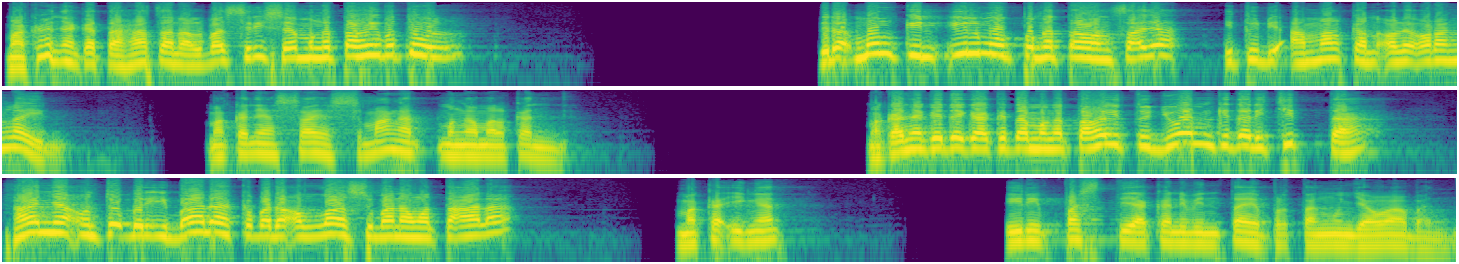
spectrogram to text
Makanya kata Hasan al-Basri, saya mengetahui betul. Tidak mungkin ilmu pengetahuan saya itu diamalkan oleh orang lain. Makanya saya semangat mengamalkannya. Makanya ketika kita mengetahui tujuan kita dicipta hanya untuk beribadah kepada Allah Subhanahu wa taala, maka ingat ini pasti akan dimintai pertanggungjawaban.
